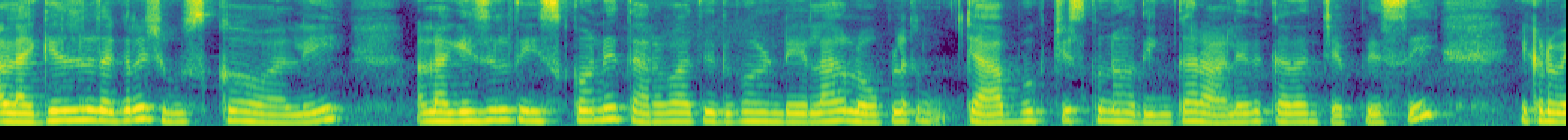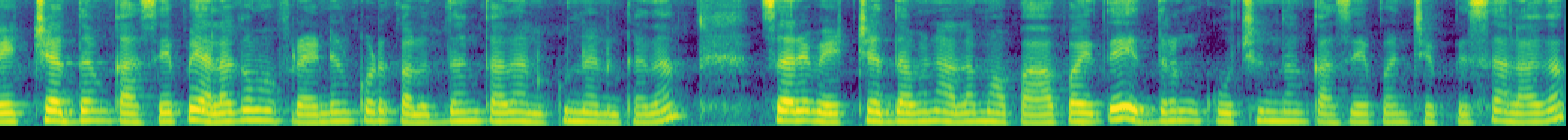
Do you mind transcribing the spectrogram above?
ఆ లగేజీల దగ్గర చూసుకోవాలి. ఆ లగేజీలు తీసుకొని తర్వాత ఇదిగోండి ఇలా లోపలికి క్యాబ్ బుక్ చేసుకున్నావు అది ఇంకా రాలేదు కదా అని చెప్పేసి ఇక్కడ వెయిట్ చేద్దాం కాసేపు. ఎలాగో మా ఫ్రెండ్ని కూడా కలుద్దాం కదా అనుకున్నాను కదా. సరే వెయిట్ చేద్దామని అలా మా పాప అయితే ఇద్దరం కూర్చుందాం కాసేపు అని చెప్పేసి అలాగా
